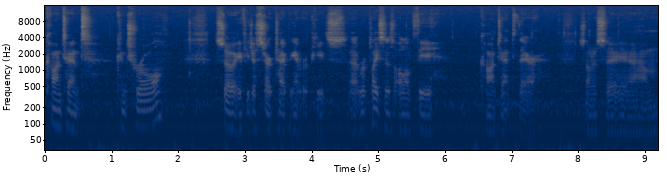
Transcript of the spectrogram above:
content control. So if you just start typing, it repeats, uh, replaces all of the content there. So I'm going to say um,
